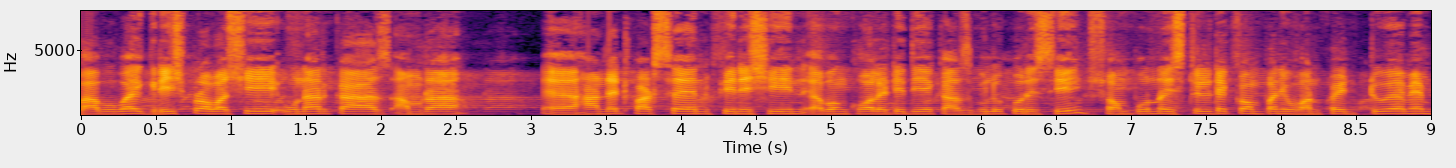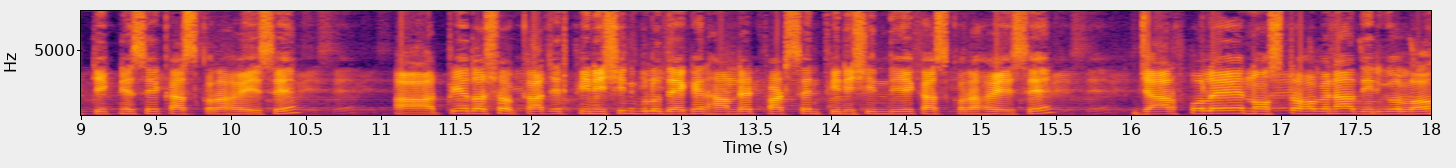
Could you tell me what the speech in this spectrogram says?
বাবুভাই গ্রীষ প্রবাসী, উনার কাজ আমরা হান্ড্রেড পার্সেন্ট ফিনিশিং এবং কোয়ালিটি দিয়ে কাজগুলো করেছি। সম্পূর্ণ Steeltech company one point two M M টিকনেসে কাজ করা হয়েছে। আর প্রিয় দর্শক, কাজের ফিনিশিংগুলো দেখেন, হান্ড্রেড পার্সেন্ট ফিনিশিং দিয়ে কাজ করা হয়েছে। যার ফলে নষ্ট হবে না, দীর্ঘ লং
